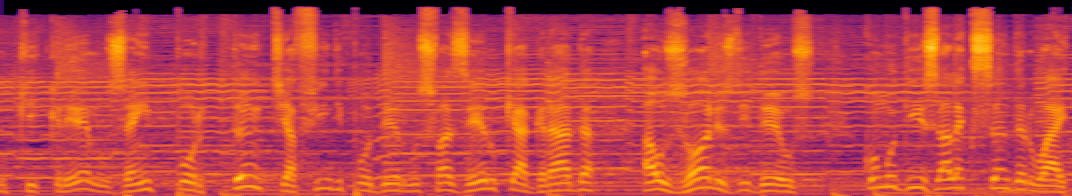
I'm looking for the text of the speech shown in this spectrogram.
O que cremos é importante a fim de podermos fazer o que agrada aos olhos de Deus. Como diz Alexander White,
